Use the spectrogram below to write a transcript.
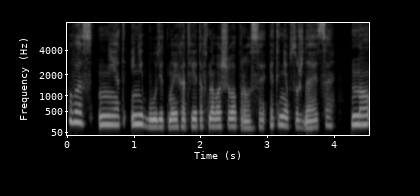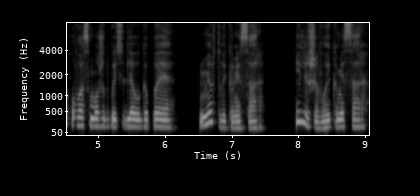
У вас нет и не будет моих ответов на ваши вопросы, это не обсуждается. Но у вас может быть для УГП мертвый комиссар или живой комиссар,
